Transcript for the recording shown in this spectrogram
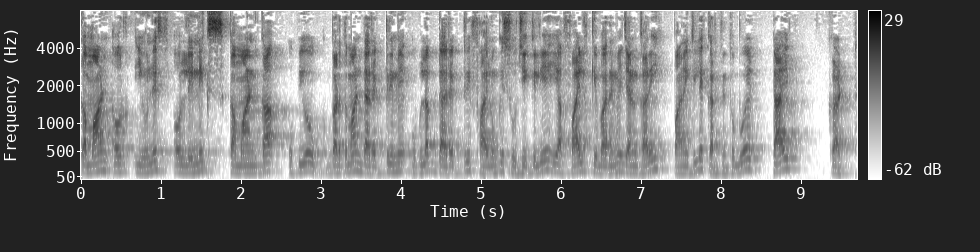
command और यूनिक्स और लिनिक्स कमांड का उपयोग वर्तमान डायरेक्टरी में उपलब्ध डायरेक्टरी फाइलों की सूची के लिए या फ़ाइल के बारे में जानकारी पाने के लिए करते हैं। तो वो है टाइप कट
